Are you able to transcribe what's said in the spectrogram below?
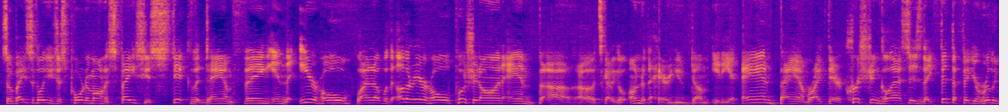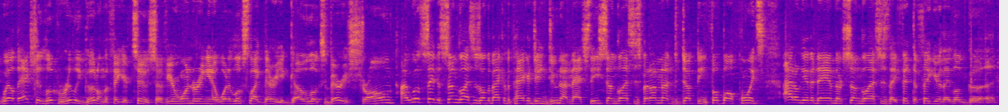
So basically, you just pour them on his face, you stick the damn thing in the ear hole, line it up with the other ear hole, push it on, and uh, oh, it's got to go under the hair, you dumb idiot bam, right there. Christian glasses, they fit the figure really well. They actually look really good on the figure too, so if you're wondering, you know, what it looks like, there you go. Looks very strong. I will say the sunglasses on the back of the packaging do not match these sunglasses, but I'm not deducting football points. I don't give a damn. They're sunglasses. They fit the figure. They look good.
